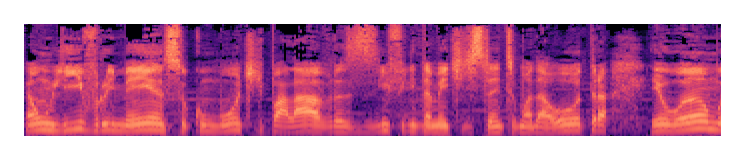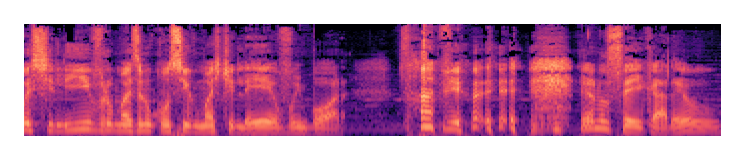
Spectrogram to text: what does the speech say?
é um livro imenso com um monte de palavras infinitamente distantes uma da outra, eu amo esse livro, mas eu não consigo mais te ler, eu vou embora. Sabe? eu não sei, cara, eu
